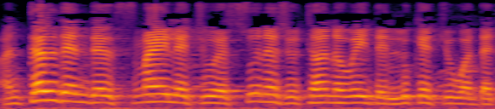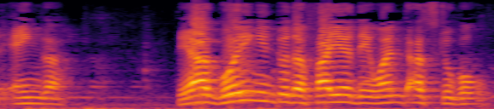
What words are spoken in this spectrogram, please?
Until then they'll smile at you. As soon as you turn away, they'll look at you with that anger. They are going into the fire they want us to go.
